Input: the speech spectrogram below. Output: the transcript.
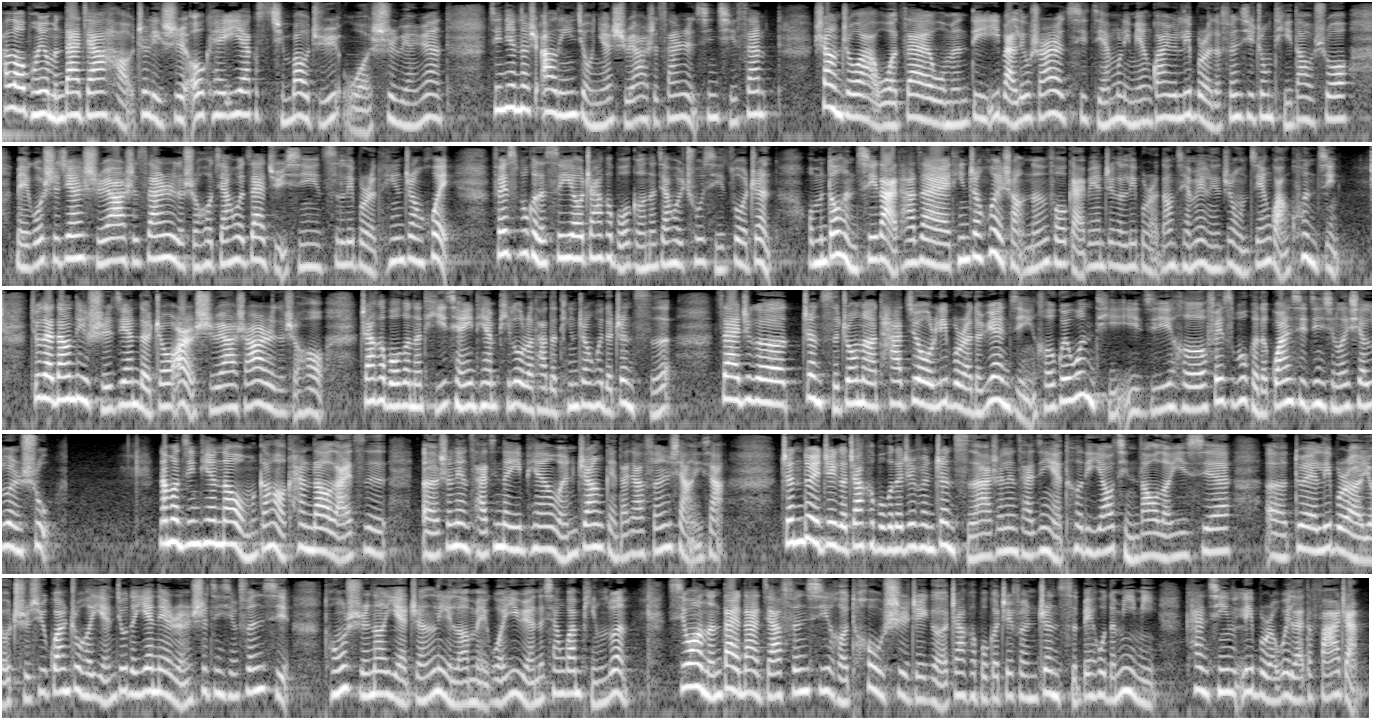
Hello，朋友们，大家好，这里是 OKEX 情报局，我是圆圆。今天呢是二零一九年十月二十三日，星期三。上周啊，我在我们第一百六十二期节目里面关于 Libra 的分析中提到说，美国时间十月二十三日的时候将会再举行一次 Libra 的听证会，Facebook 的 CEO 扎克伯格呢将会出席作证。我们都很期待他在听证会上能否改变这个 Libra 当前面临的这种监管困境。就在当地时间的周二，十月二十二日的时候，扎克伯格呢提前一天披露了他的听证会的证词。在这个证词中呢，他就 Libra 的愿景、合规问题以及和 Facebook 的关系进行了一些论述。那么今天呢，我们刚好看到来自呃深链财经的一篇文章，给大家分享一下。针对这个扎克伯格的这份证词啊，深链财经也特地邀请到了一些呃对 Libra 有持续关注和研究的业内人士进行分析，同时呢也整理了美国议员的相关评论，希望能带大家分析和透视这个扎克伯格这份证词背后的秘密，看清 Libra 未来的发展。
